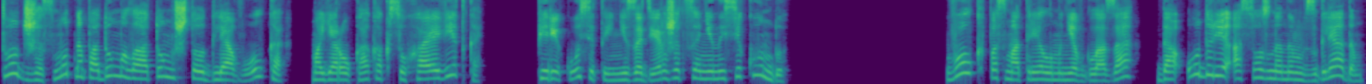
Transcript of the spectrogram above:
Тут же смутно подумала о том, что для волка моя рука как сухая ветка, перекусит и не задержится ни на секунду. Волк посмотрел мне в глаза до одури осознанным взглядом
